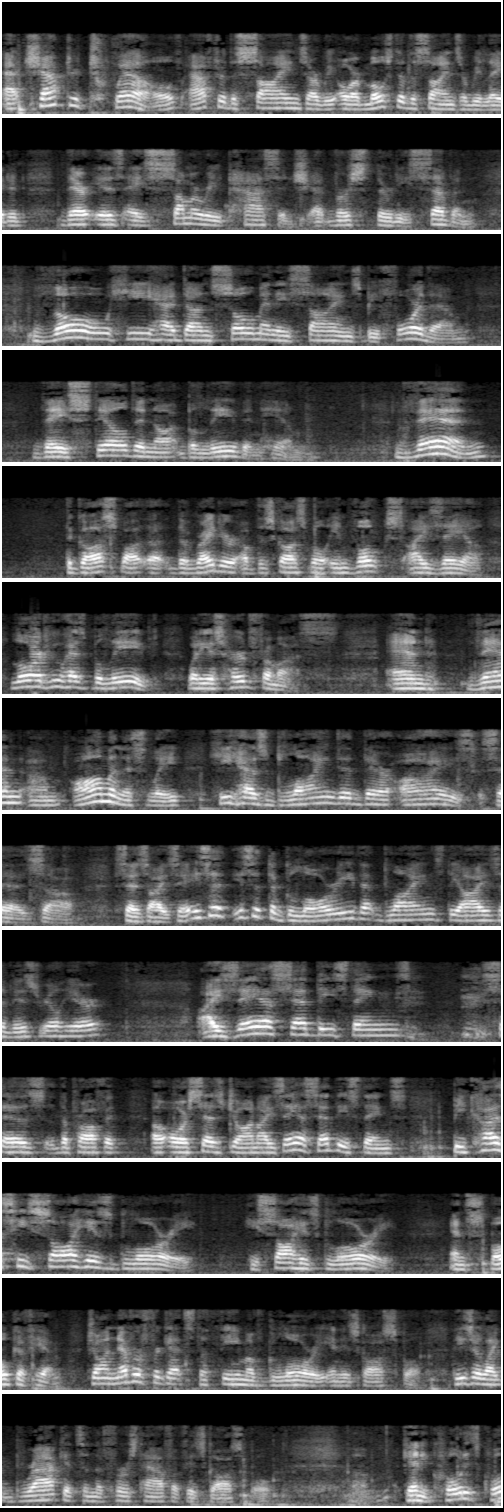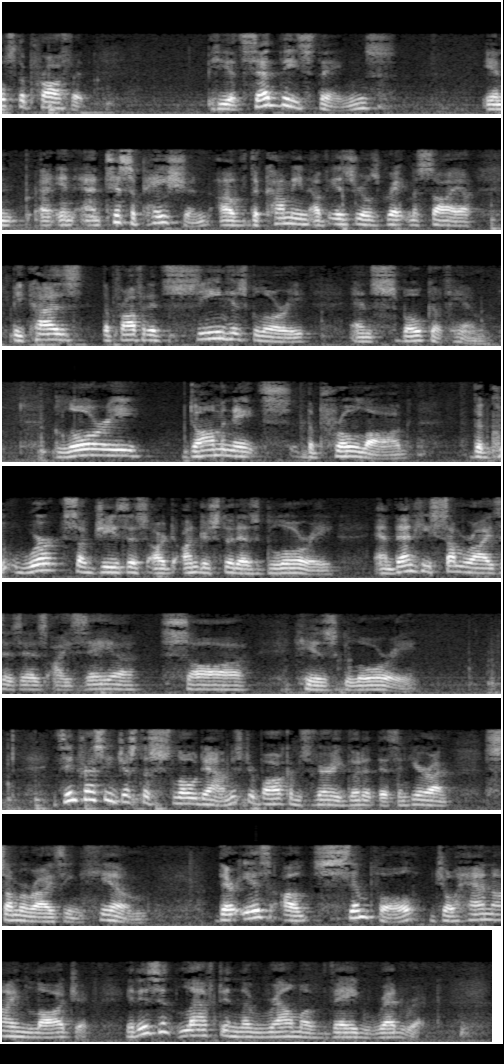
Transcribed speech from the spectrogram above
At chapter 12, after the signs are, re- or most of the signs are related, there is a summary passage at verse 37. Though he had done so many signs before them, they still did not believe in him. Then the gospel, uh, the writer of this gospel invokes Isaiah, Lord, who has believed what he has heard from us? And then, um, ominously, he has blinded their eyes, says uh, says Isaiah. Is it is it the glory that blinds the eyes of Israel here? Isaiah said these things, says the prophet, uh, or says John. Isaiah said these things because he saw his glory. He saw his glory and spoke of him. John never forgets the theme of glory in his gospel. These are like brackets in the first half of his gospel. Um, again, he quotes, quotes the prophet. He had said these things in, uh, in anticipation of the coming of Israel's great Messiah because the prophet had seen his glory and spoke of him. Glory dominates the prologue the works of Jesus are understood as glory, and then he summarizes as Isaiah saw his glory. It's interesting just to slow down. Mr. Bauckham's very good at this, and here I'm summarizing him. There is a simple Johannine logic. It isn't left in the realm of vague rhetoric.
